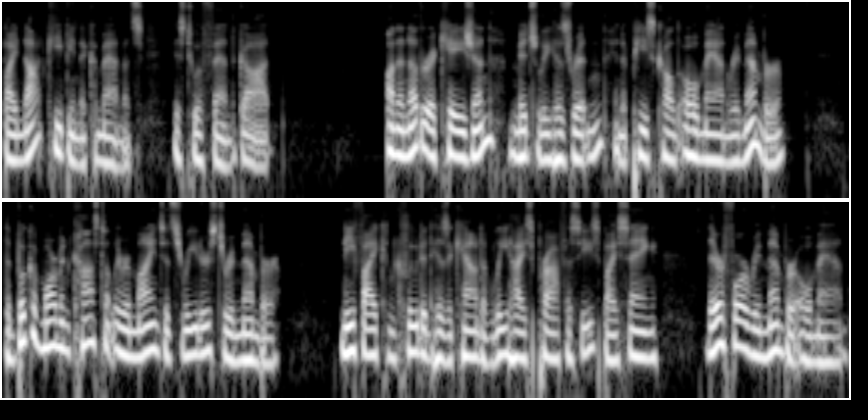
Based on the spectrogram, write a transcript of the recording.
by not keeping the commandments is to offend God. On another occasion, Midgley has written in a piece called O Man, Remember, the Book of Mormon constantly reminds its readers to remember. Nephi concluded his account of Lehi's prophecies by saying, Therefore remember, O man,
